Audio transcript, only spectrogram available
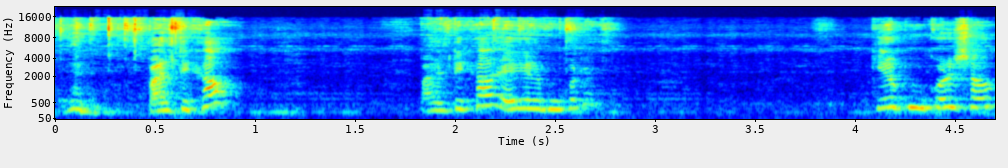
এখানে পাল্টি খাও পাল্টি খাও, এরকম করে। কীরকম করে সব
